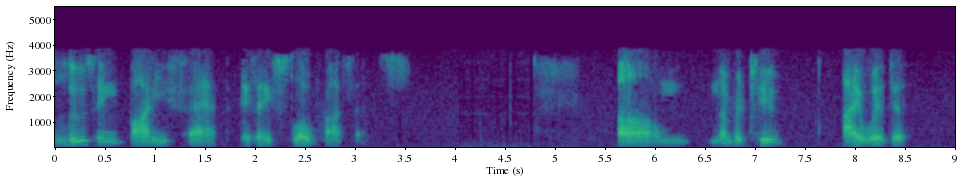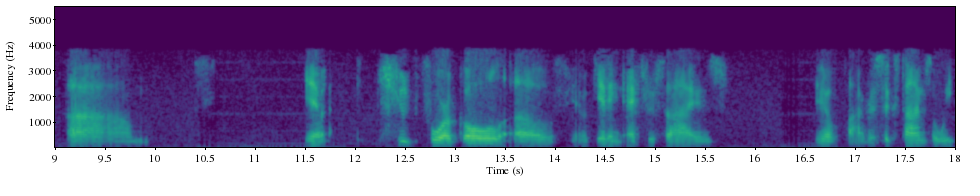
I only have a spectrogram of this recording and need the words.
losing body fat is a slow process. Um, number two, I would um, you know shoot for a goal of you know getting exercise you know five or six times a week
